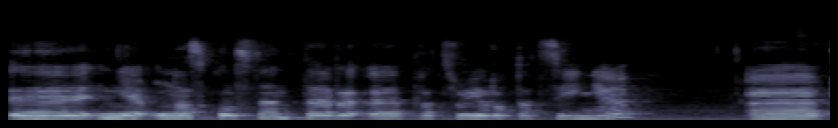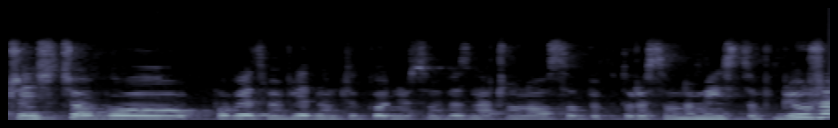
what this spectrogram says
E, nie, u nas call center e, pracuje rotacyjnie. E, częściowo, powiedzmy, w jednym tygodniu są wyznaczone osoby, które są na miejscu w biurze,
